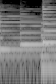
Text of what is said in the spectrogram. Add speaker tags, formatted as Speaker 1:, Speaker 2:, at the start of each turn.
Speaker 1: you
